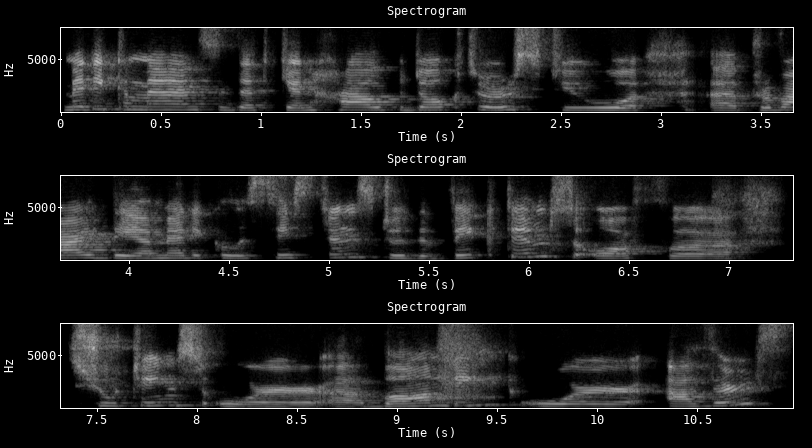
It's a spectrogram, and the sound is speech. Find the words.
medicaments that can help doctors to uh, provide their medical assistance to the victims of uh, shootings or uh, bombing or others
